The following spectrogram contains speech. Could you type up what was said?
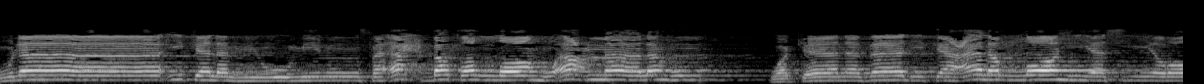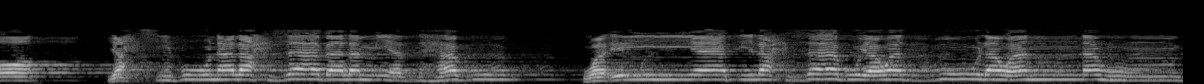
أولئك لم يؤمنوا فأحبط الله أعمالهم وكان ذلك على الله يسيرا يحسبون الأحزاب لم يذهبوا وإن يات الأحزاب يودوا لو أنهم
